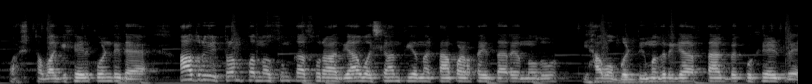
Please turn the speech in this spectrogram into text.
ಸ್ಪಷ್ಟವಾಗಿ ಹೇಳಿಕೊಂಡಿದೆ. ಆದರೂ ಈ ಟ್ರಂಪ್ ಅನ್ನೋ ಸುಂಕಾಸುರ ಅದ್ಯಾವ ಶಾಂತಿಯನ್ನು ಕಾಪಾಡ್ತಾ ಇದ್ದಾರೆ ಅನ್ನೋದು ಯಾವ ಬಡ್ಡಿ ಮಗನಿಗೆ ಅರ್ಥ ಆಗಬೇಕು ಹೇಳ್ರಿ.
